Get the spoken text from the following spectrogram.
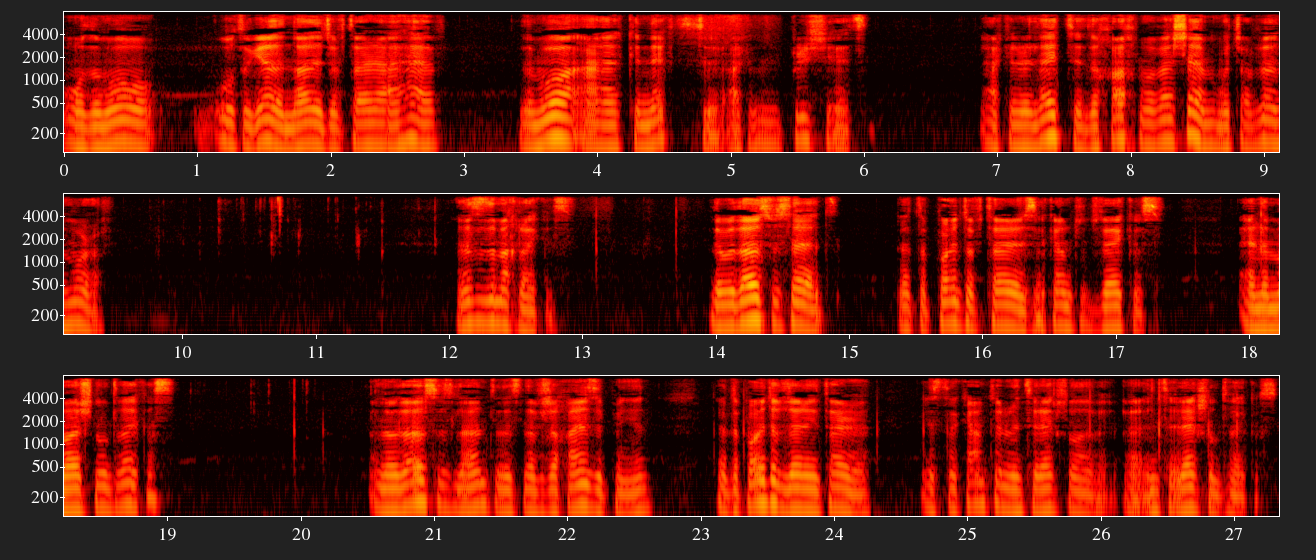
or the more altogether knowledge of Torah I have, the more I connect to, I can appreciate, I can relate to the Chachma of Hashem, which I've learned more of. And this is the Machlekes. There were those who said that the point of Torah is to come to Dvekus, and emotional Dvekus. And there those who learned, to this Nefesh opinion, that the point of learning Torah is to come to an intellectual, uh, intellectual focus.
